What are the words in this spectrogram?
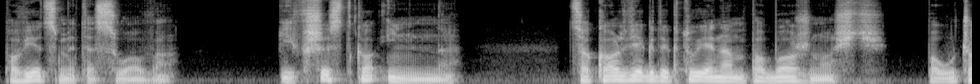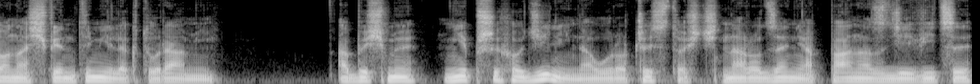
Powiedzmy te słowa i wszystko inne, cokolwiek dyktuje nam pobożność, pouczona świętymi lekturami, abyśmy nie przychodzili na uroczystość narodzenia Pana z dziewicy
